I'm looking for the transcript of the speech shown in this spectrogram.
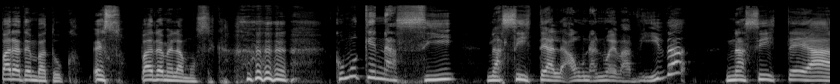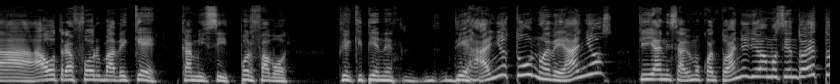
Párate en Batuco. Eso, párame la música. ¿Cómo que nací? ¿Naciste a, una nueva vida? ¿Naciste a, a otra forma de qué, Camisit? Por favor. ¿Que, que tienes 10 años tú? ¿9 años? Que ya ni sabemos cuántos años llevamos haciendo esto.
